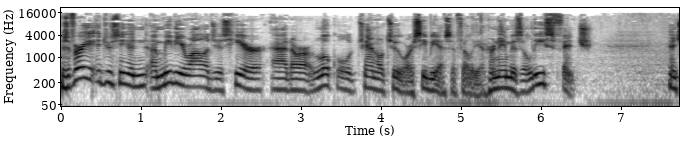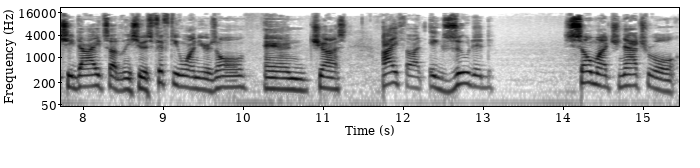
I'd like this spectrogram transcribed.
there's a very interesting uh, meteorologist here at our local Channel 2, our CBS affiliate. Her name is Elise Finch. And she died suddenly. She was 51 years old and just, I thought, exuded so much natural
